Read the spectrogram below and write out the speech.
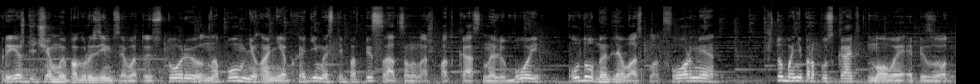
Прежде чем мы погрузимся в эту историю, напомню о необходимости подписаться на наш подкаст на любой, удобной для вас платформе, чтобы не пропускать новые эпизоды.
